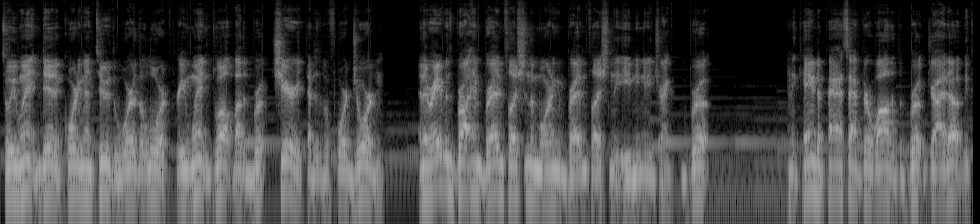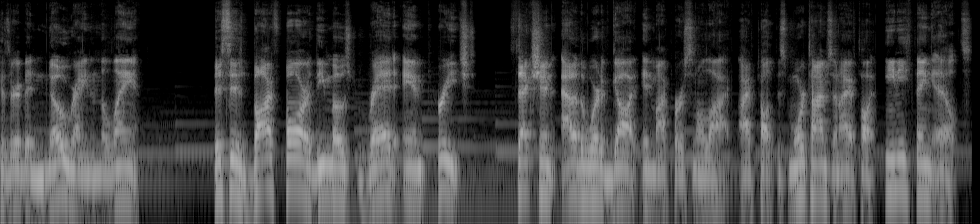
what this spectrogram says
So he went and did according unto the word of the Lord, for he went and dwelt by the brook Cherith that is before Jordan. And the ravens brought him bread and flesh in the morning, and bread and flesh in the evening, and he drank the brook. And it came to pass after a while that the brook dried up because there had been no rain in the land. This is by far the most read and preached section out of the Word of God in my personal life. I've taught this more times than I have taught anything else.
